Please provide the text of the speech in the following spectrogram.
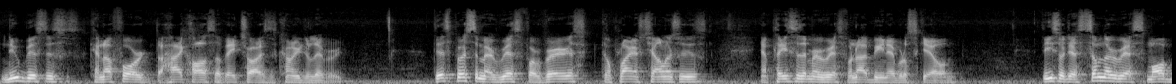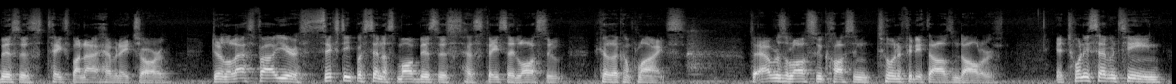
New business can afford the high cost of HR as it's currently delivered. This puts them at risk for various compliance challenges and places them at risk for not being able to scale. These are just some of the risks small business takes by not having HR. During the last five years, 60% of small business has faced a lawsuit because of compliance. The average lawsuit costing $250,000. In 2017,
